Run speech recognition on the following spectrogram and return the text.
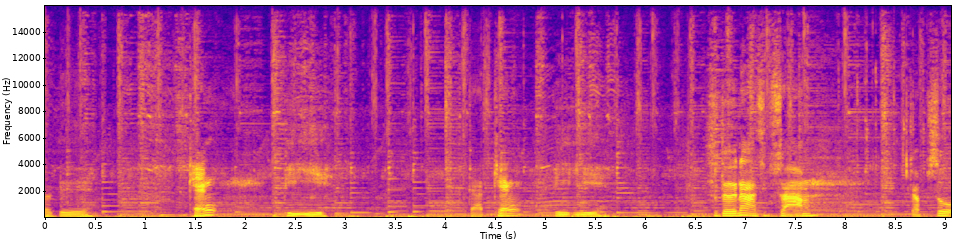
ก็คือ แข้ง PE กาดแข้ง PE สเตอร์หน้า 13 กับโซ่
